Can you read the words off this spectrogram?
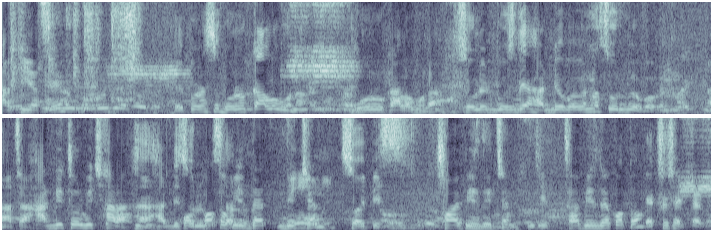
আর কি আছে? এরপর আছে গরুর কালো গোনা গরুর কালো ঘোড়া সলিড গোস দিয়ে হাড্ডিও পাবেন না চর্বিও পাবেন না। আচ্ছা হাড্ডি চর্বি ছাড়া? হ্যাঁ হাড্ডি চর্বি কত পিস দিচ্ছেন? ছয় পিস ছয় পিস দিচ্ছেন। জি। ছয় পিস দিয়ে কত? একশো ষাট টাকা।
